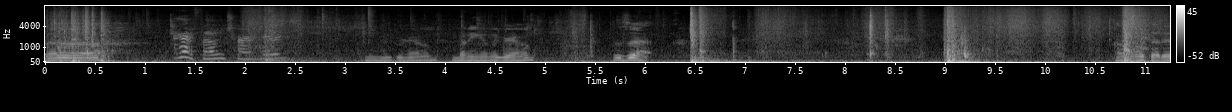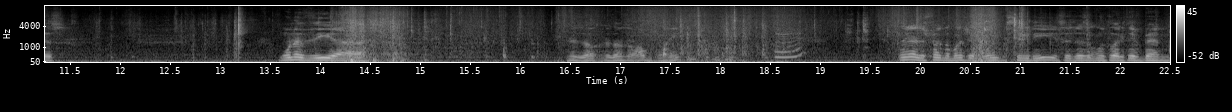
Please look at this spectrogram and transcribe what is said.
Uh, I got phone charger. In the ground, money in the ground. What's that? I don't know what that is. One of the, uh, is tho- are those all blank? I think I just found a bunch of blank CDs. It doesn't look like they've been.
